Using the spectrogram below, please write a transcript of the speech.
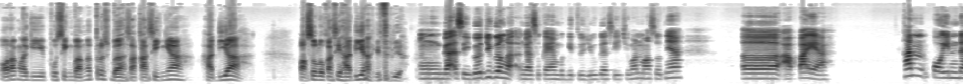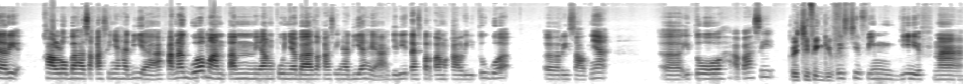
orang lagi pusing banget terus bahasa kasihnya hadiah. Langsung lu kasih hadiah gitu dia. Enggak sih, gue juga nggak nggak suka yang begitu juga sih. Cuman maksudnya eh apa ya? Kan poin dari kalau bahasa kasihnya hadiah, karena gue mantan yang punya bahasa kasih hadiah ya. Jadi tes pertama kali itu gue eh, resultnya eh, itu apa sih? Receiving gift. receiving gift. Nah,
